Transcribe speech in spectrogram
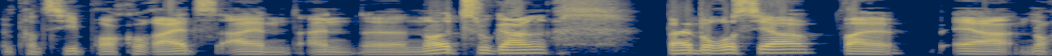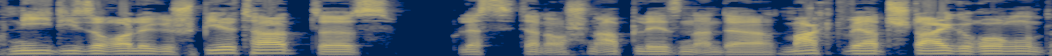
im Prinzip Rocco Reitz ein, ein äh, Neuzugang bei Borussia, weil er noch nie diese Rolle gespielt hat. Das lässt sich dann auch schon ablesen an der Marktwertsteigerung,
